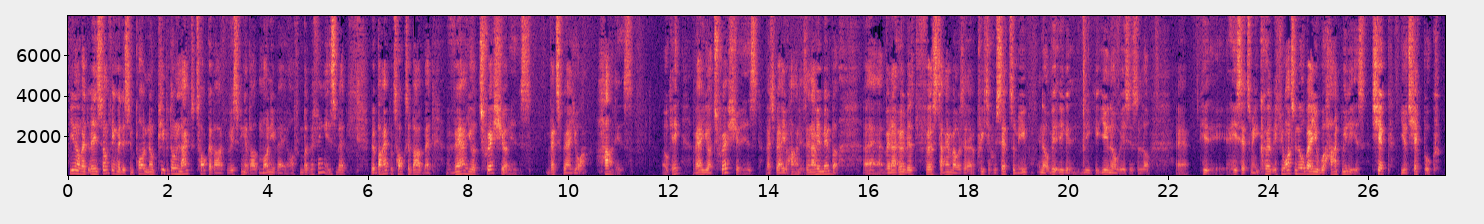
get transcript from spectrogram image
You know, but there's something that is important. No, people don't like to talk about this thing about money very often, but the thing is that the Bible talks about that where your treasure is, that's where your heart is. Okay? Where your treasure is, that's where your heart is. And I remember uh, when I heard it first time, there was a preacher who said to me, you know, you know, this is a lot. Uh, he, he said to me, Kurt, if you want to know where your heart really is, check your checkbook.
